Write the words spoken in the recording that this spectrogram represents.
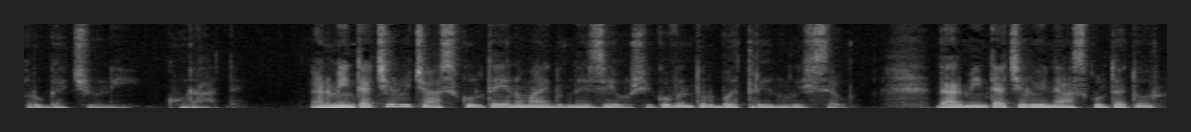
rugăciunii curate. În mintea celui ce ascultă e numai Dumnezeu și cuvântul bătrânului său. Dar mintea celui neascultător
